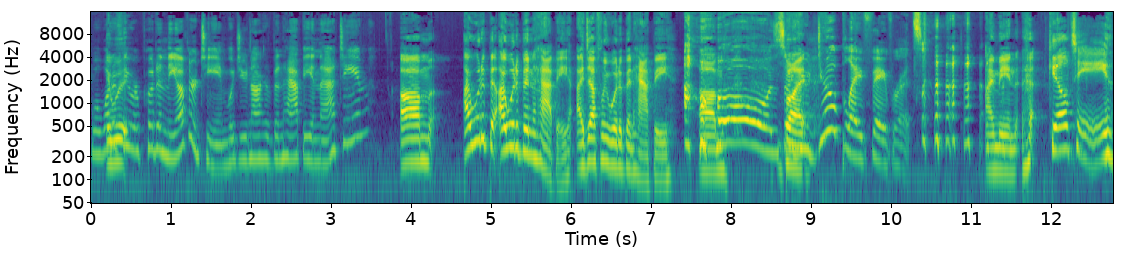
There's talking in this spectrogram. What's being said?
Well, what if wa- you were put in the other team? Would you not have been happy in that team? um, I would have been, I would have been happy. I definitely would have been happy. Um, oh, so but- you do play favorites. I mean, guilty.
